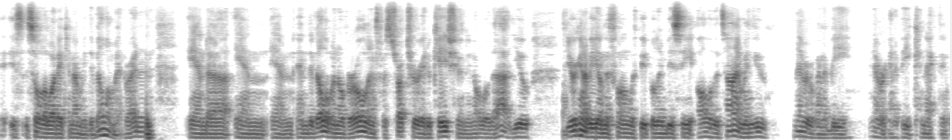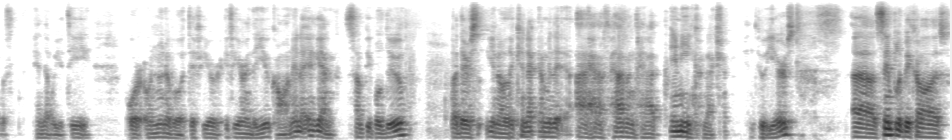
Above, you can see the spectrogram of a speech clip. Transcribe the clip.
it's, it's all about economic development right? And and uh and and and development overall infrastructure education and all of that you you're going to be on the phone with people in bc all of the time and you never going to be never going to be connecting with nwt or, or nunavut if you're if you're in the yukon. And again some people do but there's you know the connect i mean i have haven't had any connection in two years uh, simply because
